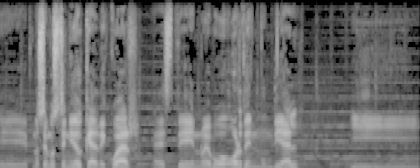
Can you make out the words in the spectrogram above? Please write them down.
eh, nos hemos tenido que adecuar a este nuevo orden mundial y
